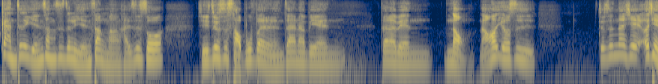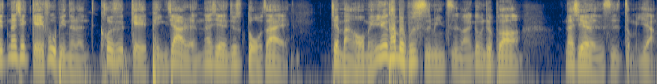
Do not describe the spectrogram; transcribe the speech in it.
干这个盐上是真的盐上吗？还是说，其实就是少部分人在那边在那边弄，然后又是就是那些，而且那些给负评的人或者是给评价人，那些人就是躲在键盘后面，因为他们不是实名制嘛，根本就不知道那些人是怎么样。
